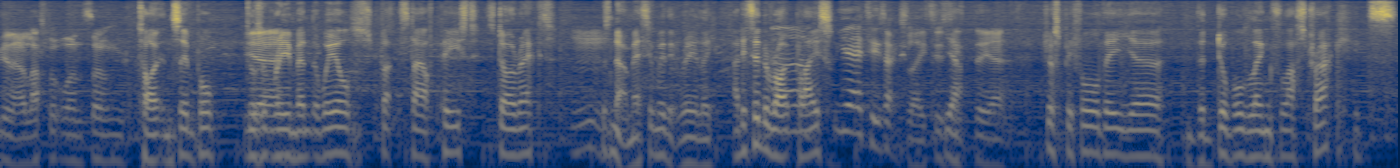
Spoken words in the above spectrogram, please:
You know, last but one song. Tight and simple. Doesn't Yeah. reinvent the wheel. St- stay off piste. It's direct. There's no messing with it, really. And it's in the right place. Yeah, it is actually. It is. Yeah. The, uh, Just before the uh, the double length last track. It's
